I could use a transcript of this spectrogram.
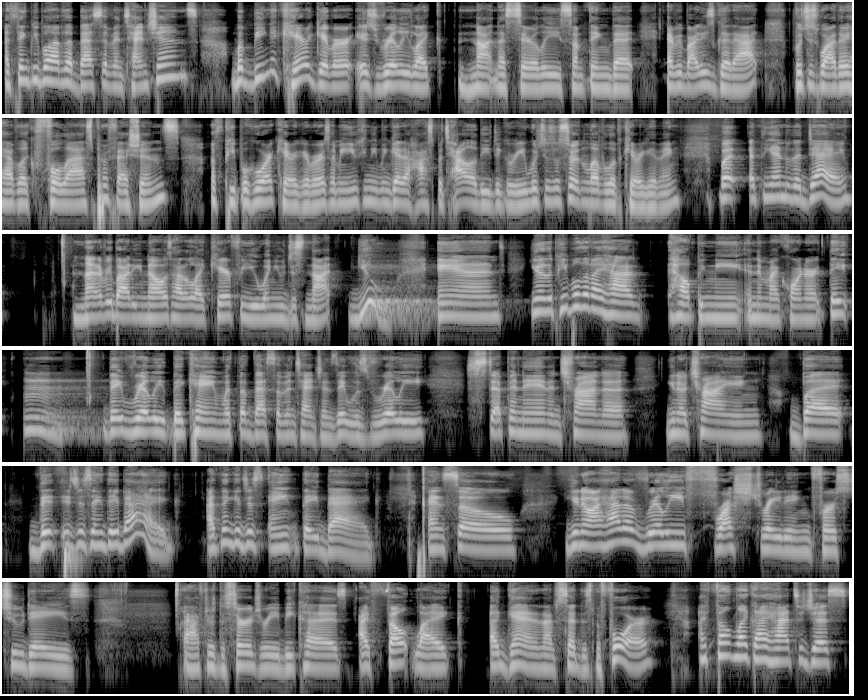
I think people have the best of intentions, but being a caregiver is really like not necessarily something that everybody's good at, which is why they have like full ass professions of people who are caregivers. I mean, you can even get a hospitality degree, which is a certain level of caregiving. But at the end of the day, not everybody knows how to like care for you when you just not you. And you know, the people that I had helping me and in my corner, they Mm, they really they came with the best of intentions. They was really stepping in and trying to, you know, trying, but that it just ain't they bag. I think it just ain't they bag. And so, you know, I had a really frustrating first 2 days after the surgery because I felt like again, and I've said this before, I felt like I had to just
